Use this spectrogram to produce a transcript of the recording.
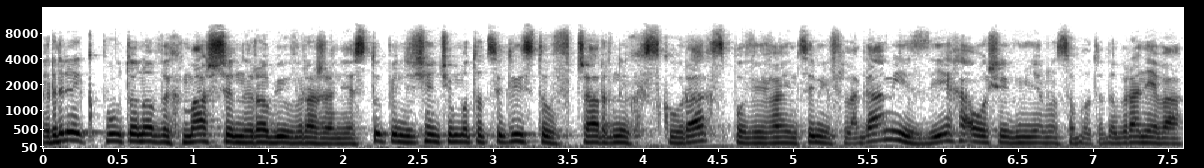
Ryk półtonowych maszyn robił wrażenie. 150 motocyklistów w czarnych skórach z powiewającymi flagami zjechało się w minioną sobotę do Braniewa.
